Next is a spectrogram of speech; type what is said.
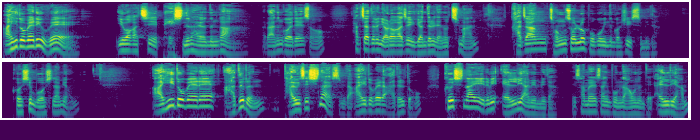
아히도벨이 왜 이와 같이 배신을 하였는가라는 것에 대해서 학자들은 여러 가지 의견들을 내놓지만 가장 정설로 보고 있는 것이 있습니다. 그것이 무엇이냐면 아히도벨의 아들은 다윗의 신하였습니다. 아히도벨의 아들도 그 신하의 이름이 엘리암입니다. 사무엘상에 보면 나오는데 엘리암.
